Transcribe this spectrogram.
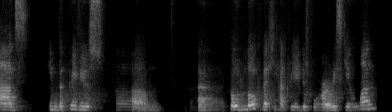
adds in the previous um, uh, code block that he had created for rescale one,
